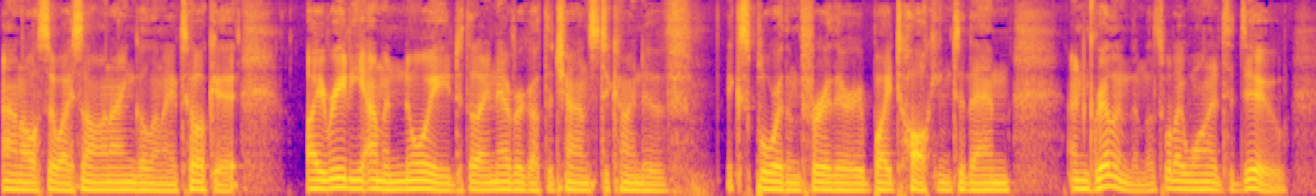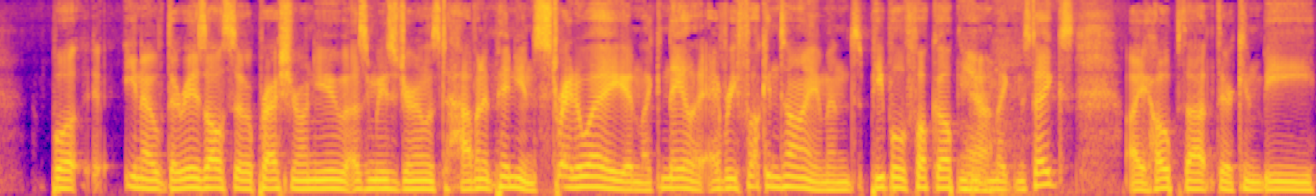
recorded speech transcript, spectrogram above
and also I saw an angle and I took it. I really am annoyed that I never got the chance to kind of explore them further by talking to them and grilling them. That's what I wanted to do. But you know, there is also a pressure on you as a music journalist to have an opinion straight away and like nail it every fucking time. And people fuck up and Yeah. make mistakes. I hope that there can be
